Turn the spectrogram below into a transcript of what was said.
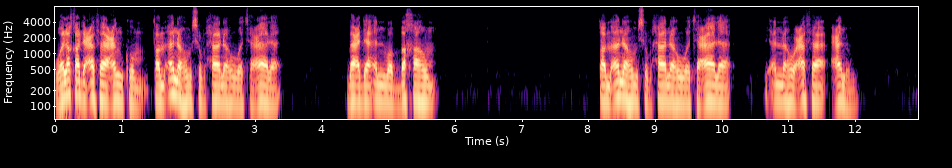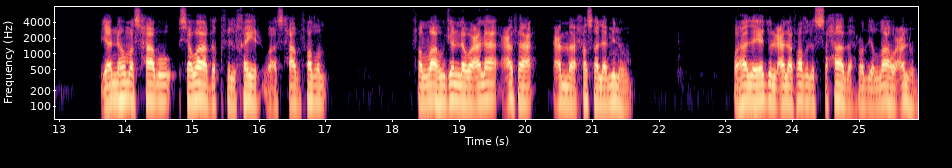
ولقد عفى عنكم طمأنهم سبحانه وتعالى بعد أن وبخهم طمأنهم سبحانه وتعالى لأنه عفى عنهم لأنهم أصحاب سوابق في الخير وأصحاب فضل فالله جل وعلا عفى عما حصل منهم. وهذا يدل على فضل الصحابة رضي الله عنهم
